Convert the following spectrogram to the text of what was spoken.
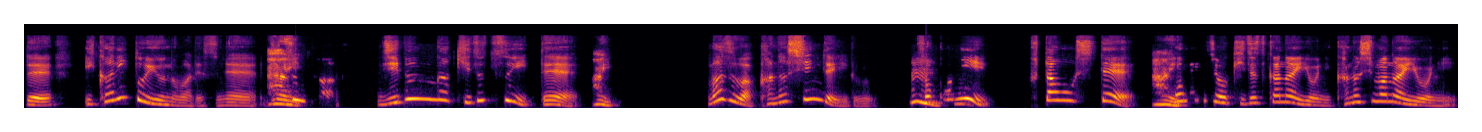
で、怒りというのはですね、はい実は自分が傷ついて、はい。まずは悲しんでいる。うんそこに蓋をして、はい。これ以上傷つかないように、悲しまないように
